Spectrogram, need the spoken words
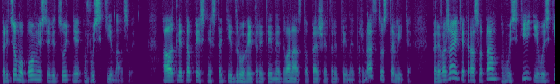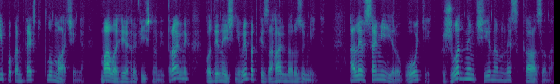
при цьому повністю відсутні вузькі назви. А от літописні статті другої третини 12, першої третини 13 століття переважають якраз отам вузькі і вузькі по контексту тлумачення, мало географічно нейтральних, одиничні випадки загального розуміння. Але в самій роботі жодним чином не сказано,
